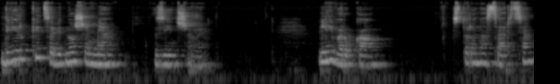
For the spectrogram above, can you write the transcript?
Дві руки це відношення з іншими. Ліва рука сторона серця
